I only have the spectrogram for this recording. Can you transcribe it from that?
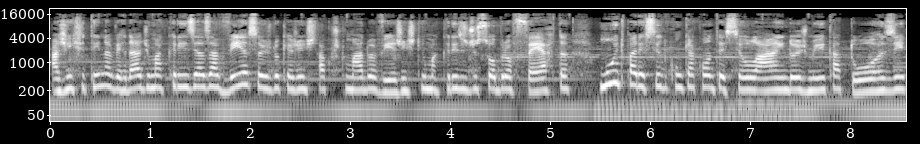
a gente tem, na verdade, uma crise às avessas do que a gente está acostumado a ver. A gente tem uma crise de sobreoferta muito parecido com o que aconteceu lá em 2014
